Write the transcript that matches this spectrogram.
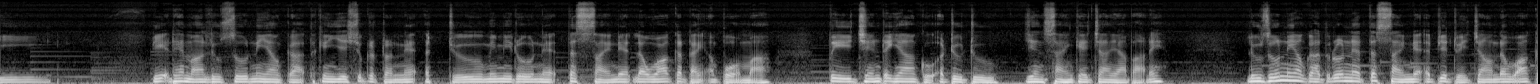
၏ဒီအထက်မှာလူဆိုးနှစ်ယောက်ကသခင်ယေရှုခရစ်တော်နဲ့အတူမိမိတို့နဲ့သက်ဆိုင်တဲ့လက်ဝါးကတိုင်အပေါ်မှာတည်ခြင်းတရားကိုအတူတူရင်ဆိုင်ခဲ့ကြရပါတယ် လူဆိုးနှစ်ယောက်ကသူတို့နဲ့သက်ဆိုင်တဲ့အပြစ်တွေကြောင့်လက်ဝါးက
